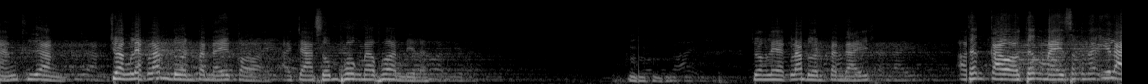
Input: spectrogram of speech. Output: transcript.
หางเครื่องช่วงแรกล่ำโดนปันไหนก่อนอาจารย์สมพงษ์มาพ่อนนี่แหละ ช่วงแรกล่ำโดนปันไหนเอาทั้งเก่าเอาทั้งใหม่สักนะอีหลา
